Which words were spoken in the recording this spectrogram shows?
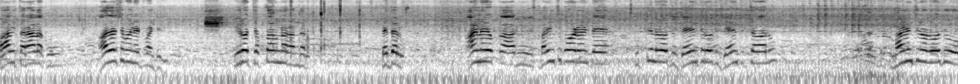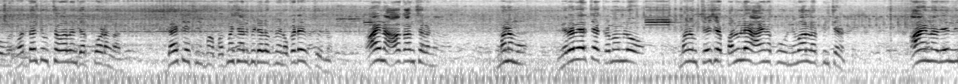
భావి తరాలకు ఆదర్శమైనటువంటిది. ఈరోజు చెప్తా ఉన్నారు అందరూ పెద్దలు. ఆయన యొక్క స్మరించుకోవడం అంటే పుట్టినరోజు జయంతి రోజు జయంతి ఉత్సవాలు మరణించిన రోజు వర్ధంతి ఉత్సవాలను జరుపుకోవడం కాదు. దయచేసి మా పద్మశాలి బిడ్డలకు నేను ఒకటే చెప్తున్నాను ఆయన ఆకాంక్షలను మనము నెరవేర్చే క్రమంలో మనం చేసే పనులే ఆయనకు నివాళులు ఆయన ఏంది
